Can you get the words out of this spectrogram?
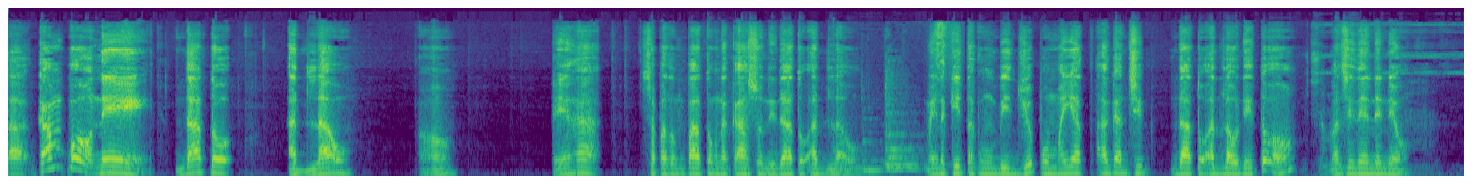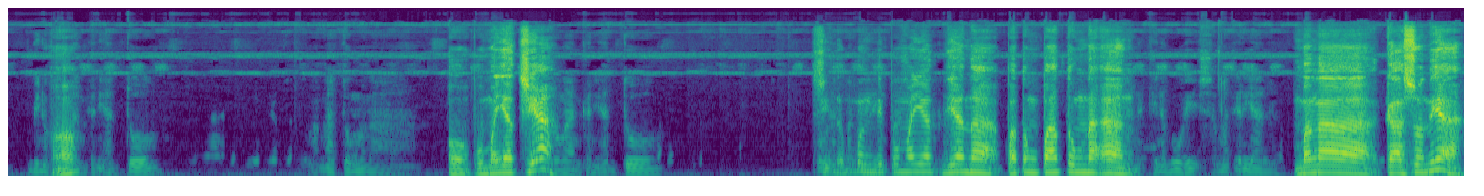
Ah, kampo ni Dato Adlaw. Oo. Kaya nga, sa patong-patong na kaso ni Dato Adlaw, may nakita kong video, pumayat agad si Dato Adlaw dito. Oh. Pansinin ninyo. Oh. kani adto ang atong mga Oh, pumayat siya. kani adto Sino bang di pumayat diyan na patong-patong na ang na kinabuhi sa material mga kaso niya?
